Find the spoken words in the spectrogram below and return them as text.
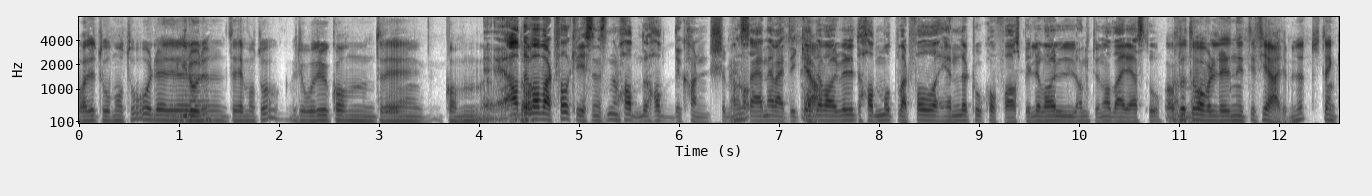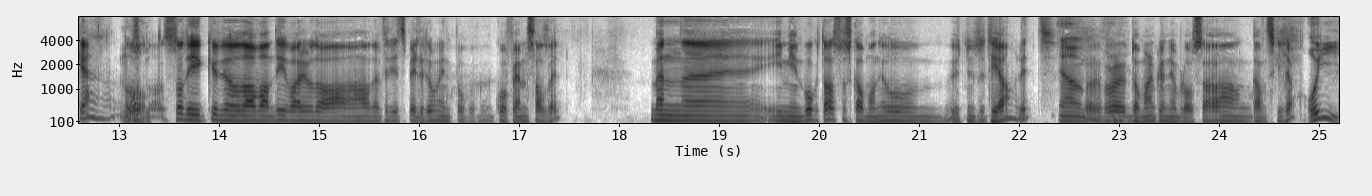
Var det to mot to, eller Grorud. tre mot to? Grorud kom tre kom, Ja, det var i hvert fall Christensen hadde, hadde kanskje med seg en, jeg vet ikke. Ja. Det var vel Han mot i hvert fall en eller to Koffa-spillere var langt unna der jeg sto. Og dette var vel det 94. minutt, tenker jeg. Noe Og, så de, kunne jo da, de var jo da, hadde fritt spillerom inn på K5s halvdel. Men uh, i min bok da så skal man jo utnytte tida litt. Ja. For, for dommeren kunne jo blåse av ganske kjapt. Oi,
